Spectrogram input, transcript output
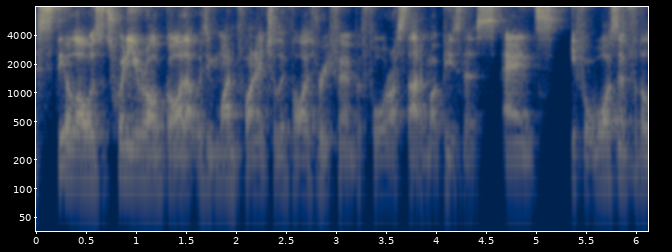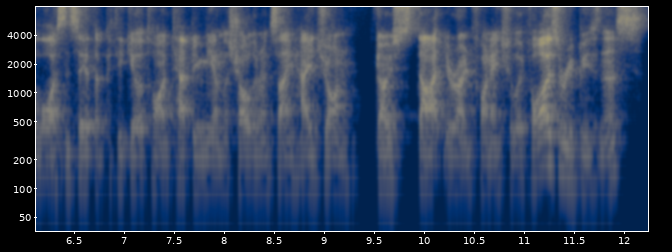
still I was a 20 year old guy that was in one financial advisory firm before I started my business. And if it wasn't for the licensee at the particular time tapping me on the shoulder and saying, Hey, John, go start your own financial advisory business,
